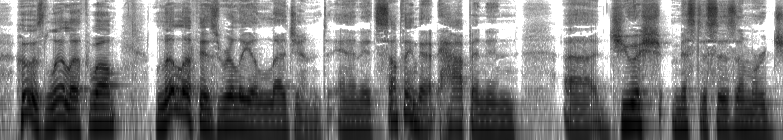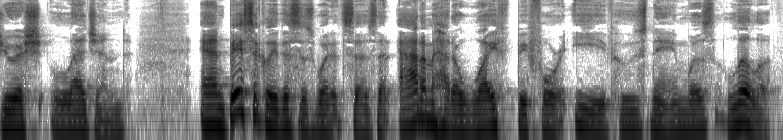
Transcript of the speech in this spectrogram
Who is Lilith? Well, Lilith is really a legend, and it's something that happened in uh, Jewish mysticism or Jewish legend. And basically, this is what it says that Adam had a wife before Eve whose name was Lilith.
